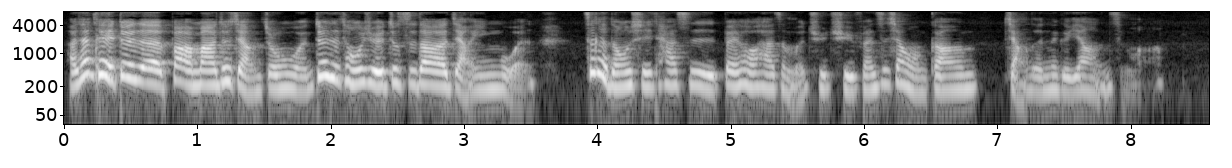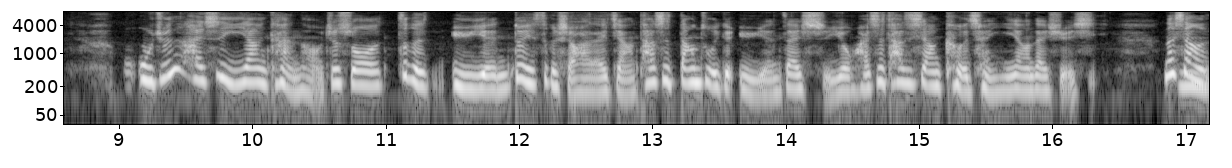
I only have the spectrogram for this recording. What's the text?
好像可以对着爸爸妈妈就讲中文，对着同学就知道要讲英文。这个东西它是背后它怎么去区分？是像我刚刚讲的那个样子吗？我觉得还是一样看哈，就是说这个语言对这个小孩来讲，他是当做一个语言在使用，还是他是像课程一样在学习？那像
